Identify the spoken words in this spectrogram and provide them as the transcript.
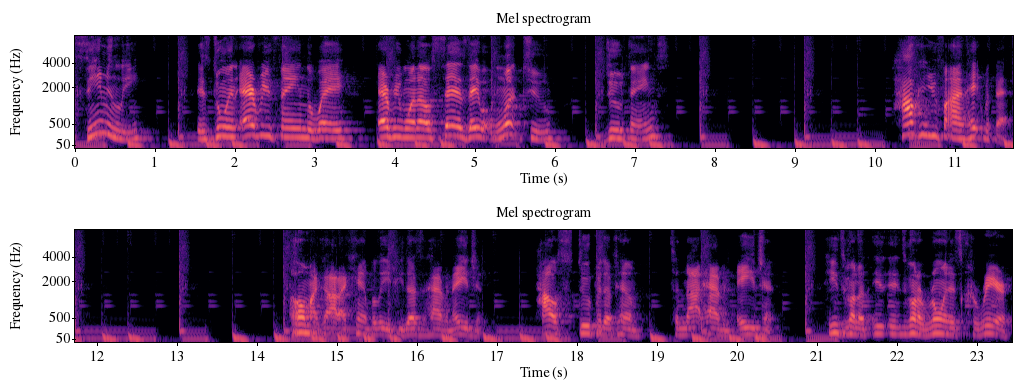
seemingly is doing everything the way everyone else says they would want to do things. How can you find hate with that? oh my God, I can't believe he doesn't have an agent. How stupid of him to not have an agent. He's gonna he's gonna ruin his career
